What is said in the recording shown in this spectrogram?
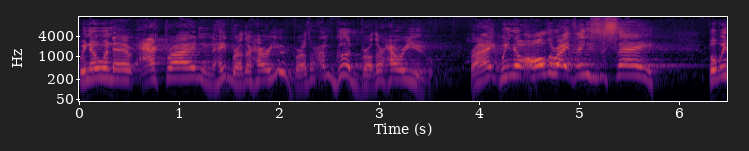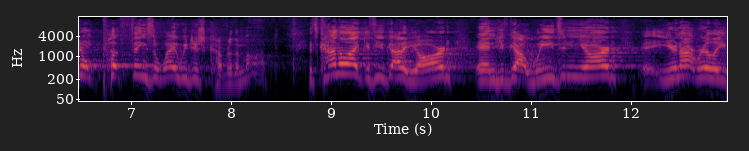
We know when to act right. And hey, brother, how are you, brother? I'm good, brother. How are you? Right? We know all the right things to say, but we don't put things away. We just cover them up. It's kind of like if you've got a yard and you've got weeds in your yard, you're not really,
